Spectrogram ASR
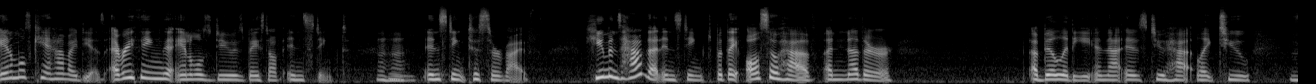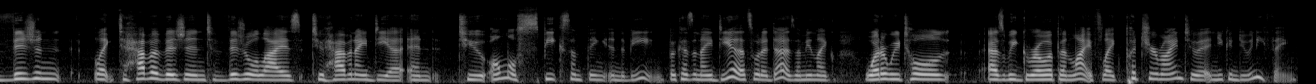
Animals can't have ideas. Everything that animals do is based off instinct Mhm. instinct to survive. Humans have that instinct, but they also have another ability, and that is to have like to vision, like to have a vision, to visualize, to have an idea, and to almost speak something into being. Because an idea, that's what it does. I mean, like, what are we told as we grow up in life? Like, put your mind to it, and you can do anything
